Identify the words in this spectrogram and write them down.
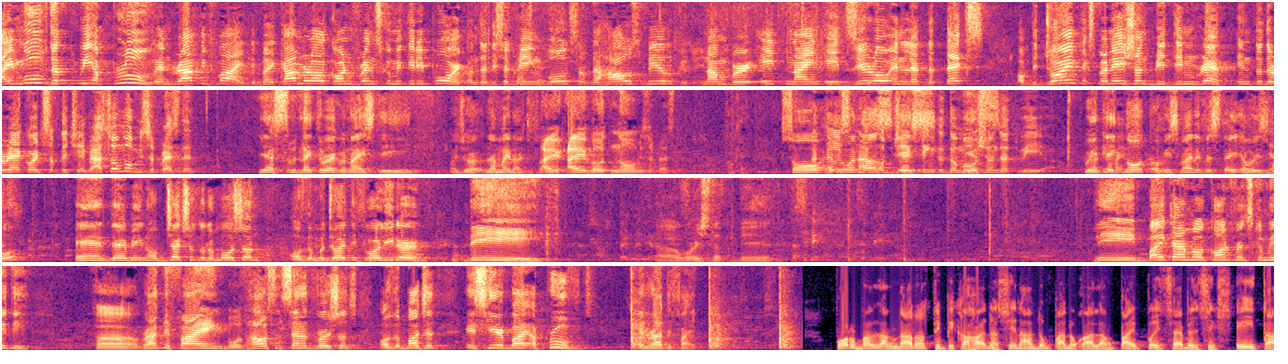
I move that we approve and ratify the bicameral conference committee report on the disagreeing votes of the House Bill number 8980 and let the text of the joint explanation be deemed read into the records of the chamber. I so move, Mr. President. Yes, we'd like to recognize the major, the minority floor. I, I vote no, Mr. President. Okay. So But he's everyone not else objecting is- to the motion yes. that we. We ratify, take note Mr. of his manifestation, of his vote, and there being no objection to the motion of the majority floor leader, the, uh, where is that bill? The bicameral conference committee uh, ratifying both House and Senate versions of the budget is hereby approved and ratified. Formal lang naratipikahan ng Senadong panukalang 5.768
